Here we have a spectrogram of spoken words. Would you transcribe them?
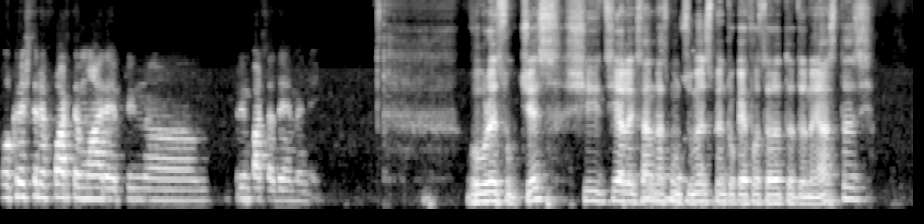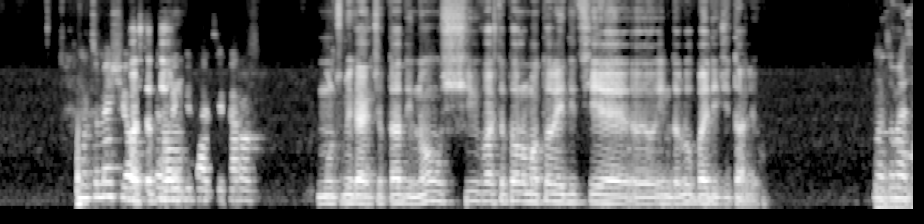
o creștere foarte mare prin, prin partea de M&A. Vă urez succes și ție, Alexandra, îți mulțumesc pentru că ai fost alături de noi astăzi. Mulțumesc și eu pentru invitație, Carol. Mulțumim că ai acceptat din nou și vă așteptăm la următoarea ediție uh, In the Loop by Digitaliu. Mulțumesc!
